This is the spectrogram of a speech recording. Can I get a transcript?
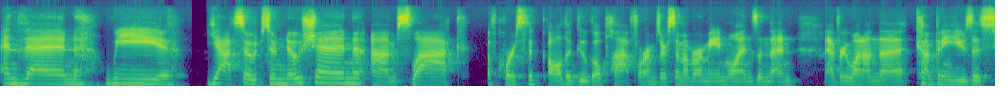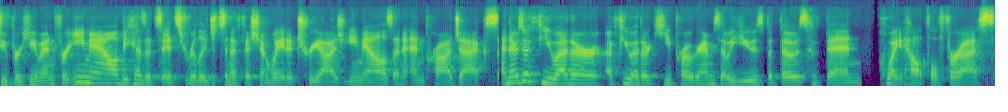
And then we, yeah, so, so Notion, um, Slack, of course, the, all the Google platforms are some of our main ones, and then everyone on the company uses Superhuman for email because it's it's really just an efficient way to triage emails and, and projects. And there's a few other a few other key programs that we use, but those have been quite helpful for us.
